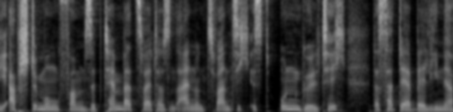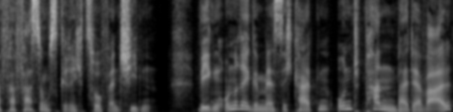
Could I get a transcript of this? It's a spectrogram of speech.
Die Abstimmung vom September 2021 ist ungültig, das hat der Berliner Verfassungsgerichtshof entschieden. Wegen Unregelmäßigkeiten und Pannen bei der Wahl,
